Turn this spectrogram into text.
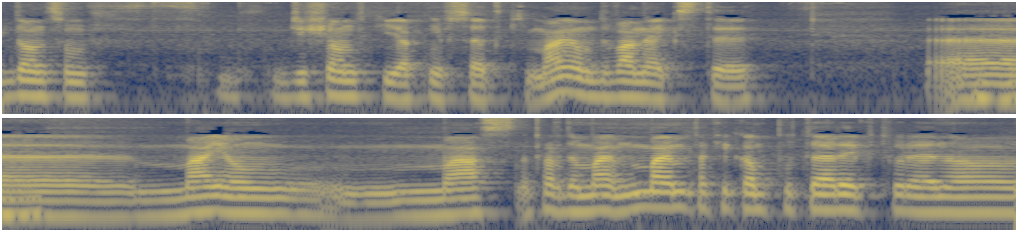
idącą w dziesiątki, jak nie w setki. Mają dwa Nexty, e, mają mas, naprawdę mają, mają takie komputery, które no,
